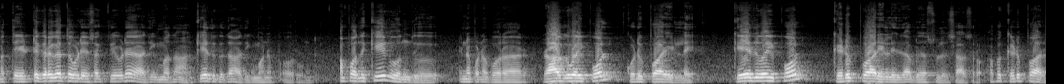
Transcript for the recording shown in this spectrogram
மற்ற எட்டு கிரகத்துடைய சக்தியை விட அதிகமாக தான் கேதுக்கு தான் அதிகமான பவர் உண்டு. அப்போ அந்த கேது வந்து என்ன பண்ண போகிறார் ராகுவை போல் கொடுப்பார் இல்லை. கேதுவை போல் கெடுப்பார் இல்லை அப்படி தான் சொல்லுது சாஸ்திரம். அப்போ கெடுப்பார்.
